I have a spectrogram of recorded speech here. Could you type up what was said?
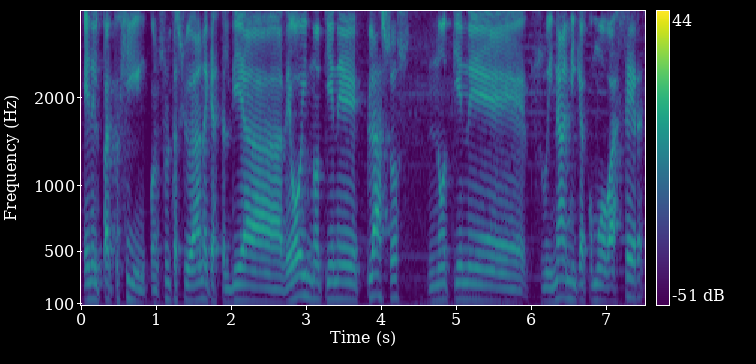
en el Parque O'Higgins. Consulta ciudadana que hasta el día de hoy no tiene plazos, no tiene su dinámica, cómo va a ser.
